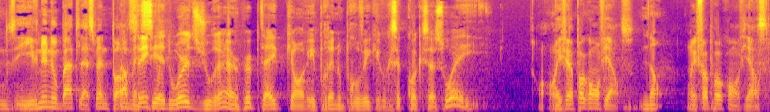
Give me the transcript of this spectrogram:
Non. il est venu nous battre la semaine Non, passée. mais si Edwards jouerait un peu, peut-être qu'il pourrait nous prouver quoi que ce, quoi que ce soit. il- On y fait pas confiance. Non. On y fait pas confiance.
